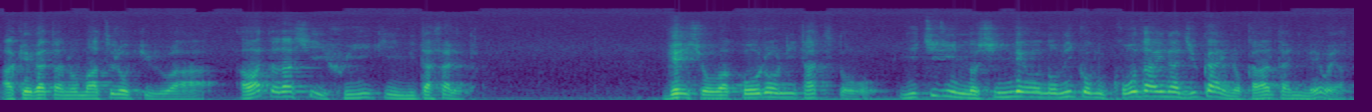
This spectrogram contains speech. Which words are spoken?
明け方の松露宮は慌ただしい雰囲気に満たされた。玄章は香炉に立つと日輪の神殿を飲み込む広大な樹海の彼方に目をやった。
